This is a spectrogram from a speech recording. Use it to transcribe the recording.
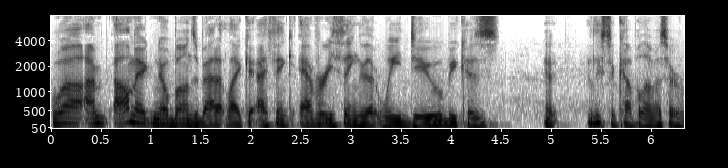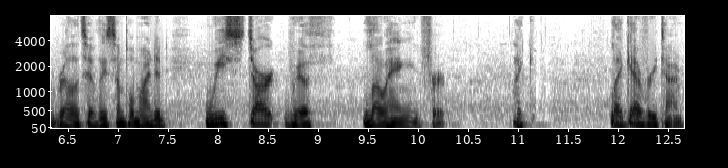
Well, I'm, I'll make no bones about it. Like, I think everything that we do, because at at least a couple of us are relatively simple minded, we start with low hanging fruit. Like, like every time.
